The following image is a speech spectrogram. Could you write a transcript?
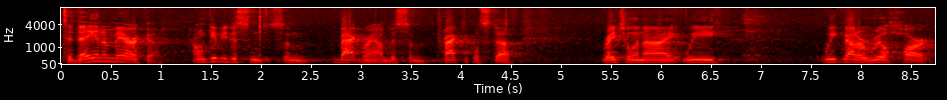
Today in America, I want to give you just some, some background, just some practical stuff. Rachel and I, we, we've got a real heart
